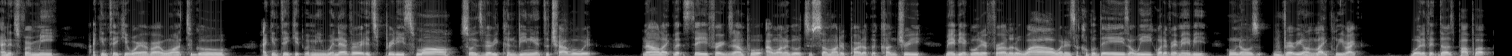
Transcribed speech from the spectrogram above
and it's for me I can take it wherever I want to go. I can take it with me whenever. It's pretty small, so it's very convenient to travel with. Now, like, let's say, for example, I want to go to some other part of the country. Maybe I go there for a little while, whether it's a couple days, a week, whatever it may be. Who knows? Very unlikely, right? But if it does pop up,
